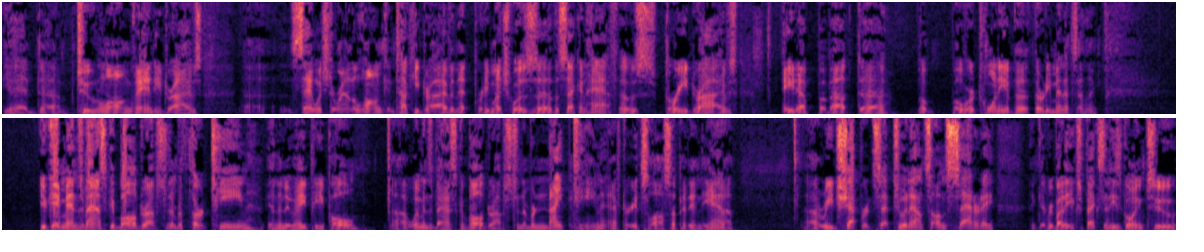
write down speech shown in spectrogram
you had um, two long Vandy drives uh, sandwiched around a long Kentucky drive, and that pretty much was uh, the second half. Those three drives ate up about uh, over 20 of the 30 minutes, I think. UK men's basketball drops to number 13 in the new AP poll. Uh, women's basketball drops to number 19 after its loss up at Indiana. Uh, Reed Sheppard set to announce on Saturday. I think everybody expects that he's going to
